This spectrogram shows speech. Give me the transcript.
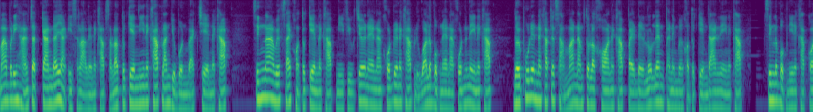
มารถบริหารจัดการได้อย่างอิสระเลยนะครับสำหรับตัวเกมนี้นะครับรันอยู่บน w a c c h a i n นะครับซึ่งหน้าเว็บไซต์ของตัวเกมนะครับมีฟิวเจอร์ในอนาคตด้วยนะครับหรือว่าระบบในอนาคตนั่นเองนะครับ โดยผู้เล่นนะครับจะสามารถนำตัวละครนะครับไปเดินลดเล่นภายในเมืองของตัวเกมได้นั่นเองนะครับ ซึ่งระบบนี้นะครับก็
